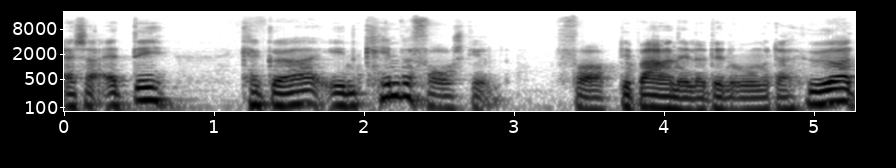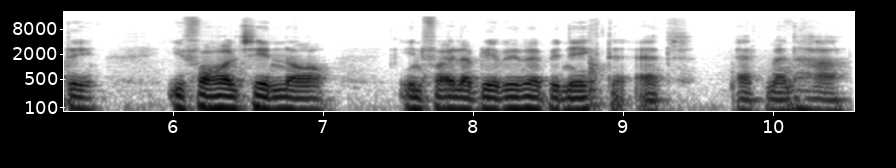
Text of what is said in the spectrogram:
Altså, at det kan gøre en kæmpe forskel for det barn eller den unge, der hører det, i forhold til, når en forælder bliver ved med at benægte, at, at man har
